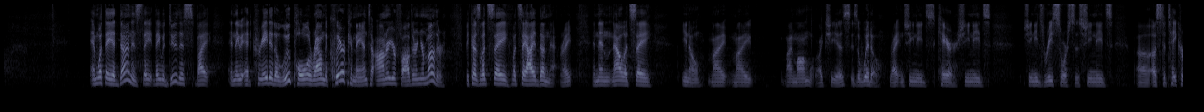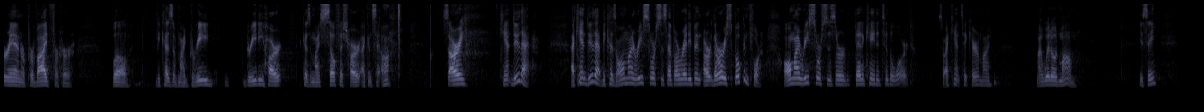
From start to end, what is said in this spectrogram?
And what they had done is they, they would do this by, and they had created a loophole around the clear command to honor your father and your mother. Because let's say, let's say I had done that, right? And then now let's say, you know, my, my, my mom, like she is, is a widow, right? And she needs care. She needs, she needs resources. She needs uh, us to take her in or provide for her. Well, because of my greed, greedy heart, because of my selfish heart, I can say, oh, sorry, can't do that. I can't do that because all my resources have already been, or they're already spoken for. All my resources are dedicated to the Lord. So I can't take care of my, my widowed mom. You see?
